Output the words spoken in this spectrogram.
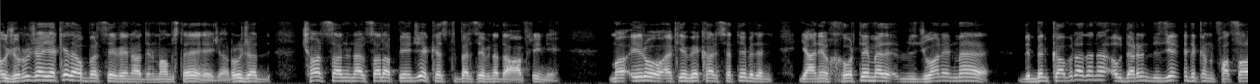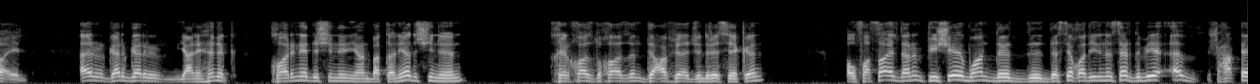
Ew ji roja yekê de ew bersêv hê nadin mamosteyê hê ca roja çar sal in ev sala pêncê kes tu bersêv neda Efrînê. Ma îro ekê vê karî setê bidin yanî xortê me ciwanên me di bin kavira de ne ew derin diziyê dikin fesaîl er ger ger yanî hinik xwarînê dişînin yan betaniya dişînin xêrxwaz dixwazin di Efrî cindirê sêkin. Ew fasail derin pîşê wan destê xwe dîdine ser dibê ev ji heqê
